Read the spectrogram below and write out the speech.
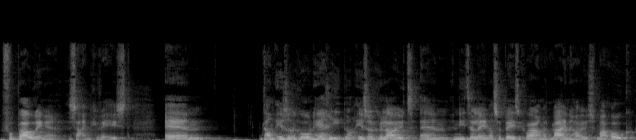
verbouwingen zijn geweest. En dan is er gewoon herrie, dan is er geluid. En niet alleen als we bezig waren met mijn huis, maar ook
